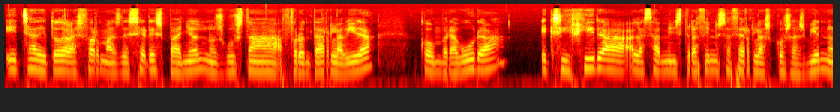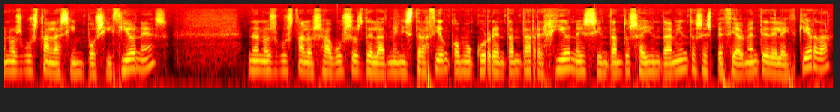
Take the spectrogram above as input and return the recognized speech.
hecha de todas las formas de ser español, nos gusta afrontar la vida con bravura, exigir a, las administraciones hacer las cosas bien, no nos gustan las imposiciones, no nos gustan los abusos de la administración como ocurre en tantas regiones y en tantos ayuntamientos, especialmente de la izquierda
